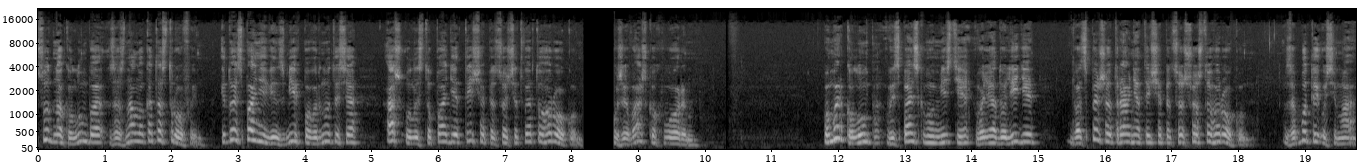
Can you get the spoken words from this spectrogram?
судно Колумба зазнало катастрофи, і до Іспанії він зміг повернутися аж у листопаді 1504 року, вже важко хворим. Помер Колумб в іспанському місті Валядоліді 21 травня 1506 року, забутий усіма,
